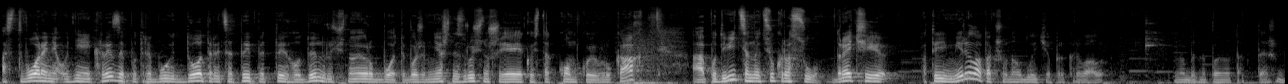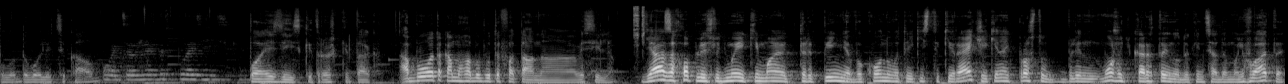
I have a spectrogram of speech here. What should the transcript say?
А створення однієї кризи потребує до 35 годин ручної роботи. Боже, мені ж незручно, що я якось так комкою в руках. А подивіться на цю красу. До речі, а ти її міряла так, що на обличчя прикривали? Ну, би, напевно, так теж було доволі цікаво. Ой, це вже якось поезійське. Поезійськи трошки так. Або така могла би бути фата на весілля. Я захоплююсь людьми, які мають терпіння виконувати якісь такі речі, які навіть просто, блін, можуть картину до кінця домалювати.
